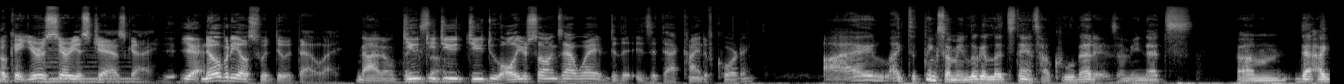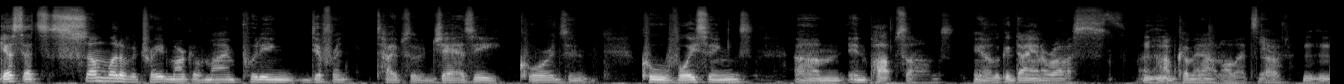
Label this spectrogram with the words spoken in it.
Okay, you're a serious jazz guy. yeah, Nobody else would do it that way. no, I don't. Do you, so. do you do you do all your songs that way? Do the, is it that kind of chording? I like to think so. I mean, look at Let's Dance, how cool that is. I mean, that's um, that. I guess that's somewhat of a trademark of mine, putting different types of jazzy chords and cool voicings um, in pop songs. You know, look at Diana Ross. Mhm. I'm coming out and all that stuff. hmm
